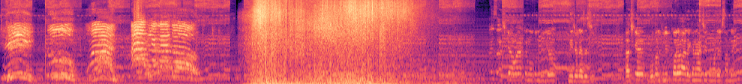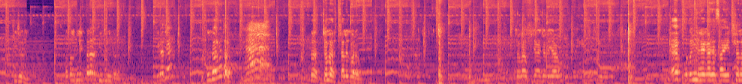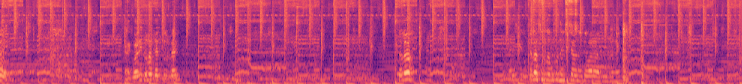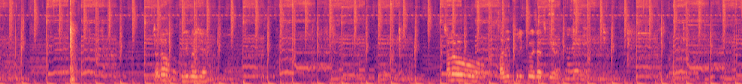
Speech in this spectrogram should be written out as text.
Three, two, one, abracado! আজকে আবার একটা নতুন ভিডিও নিয়ে চলে এসেছি। আজকে বোতল ফ্লিপ করো আর এখানে আছে তোমাদের সামনে খিচুড়ি। বোতল ফ্লিপ করো আর খিচুড়ি করো। ঠিক আছে? তুলতে পারবে তো? হ্যাঁ। তো চলো চালু করো। চলো পিছনে চলে যাও। এ প্রথমেই হয়ে গেছে সাইড, চলো। একবারই তোলো ফের তুলবে। চলো। চলো সুন্দর সুন্দর নিতে নিতে পারো, অসুবিধা নেই। চলো ক্লিক হয়েছে চলো, সাজিদ ফ্লিপ করেছে আজকে।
